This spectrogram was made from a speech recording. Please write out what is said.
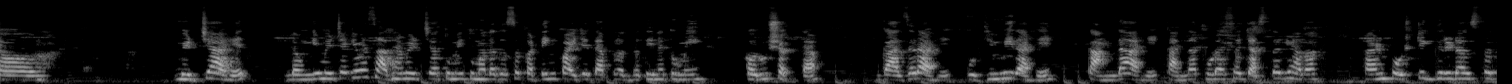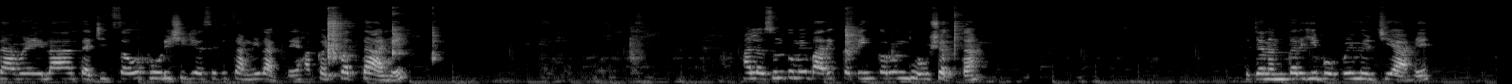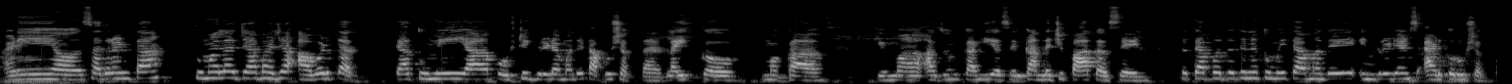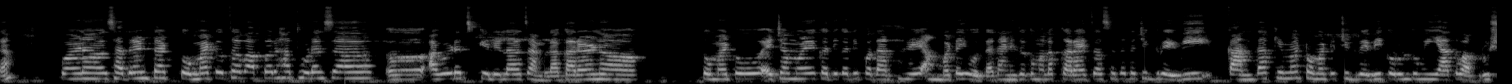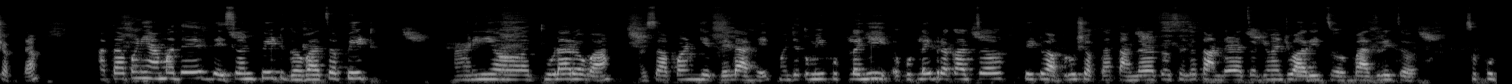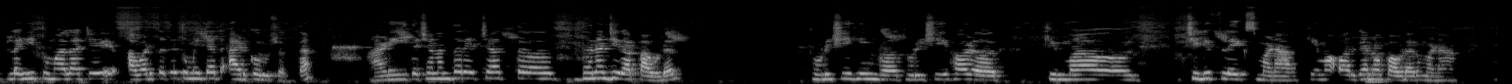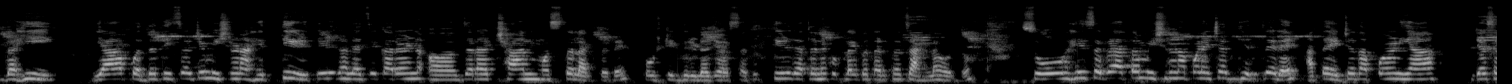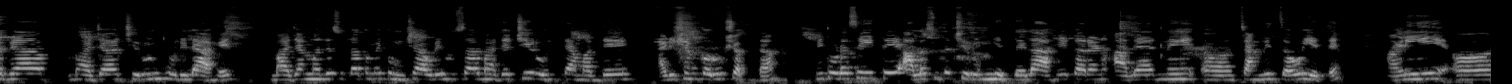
मिरच्या आहेत. लवंगी मिरच्या किंवा साध्या मिरच्या तुम्ही तुम्हाला जसं कटिंग पाहिजे त्या पद्धतीने तुम्ही करू शकता. गाजर आहे कोथिंबीर आहे कांदा आहे. कांदा थोडासा जास्त घ्यावा. कारण पौष्टिक ग्रीड असतं त्यावेळेला त्याची चव थोडीशी जी असते ती चांगली लागते. हा कढीपत्ता आहे. हा लसूण तुम्ही बारीक कटिंग करून घेऊ शकता. त्याच्यानंतर ही भोपळी मिरची आहे. आणि साधारणतः तुम्हाला ज्या भाज्या आवडतात त्या तुम्ही या पौष्टिक ग्रिड्यामध्ये टाकू शकता. लाईक मका किंवा अजून काही असेल कांद्याची पात असेल तर त्या पद्धतीने तुम्ही त्यामध्ये इन्ग्रेडियंट्स ऍड करू शकता. पण साधारणतः टोमॅटोचा वापर हा थोडासा आवडच केलेला चांगला. कारण टोमॅटो याच्यामुळे कधी कधी पदार्थ हे आंबटही होतात आणि जर तुम्हाला करायचं असेल तर त्याची ग्रेव्ही कांदा किंवा टोमॅटोची ग्रेव्ही करून तुम्ही यात वापरू शकता. आता आपण यामध्ये बेसन पीठ गव्हाचं पीठ आणि थोडा रवा असं आपण घेतलेला आहे. म्हणजे तुम्ही कुठलंही कुठल्याही प्रकारचं पीठ वापरू शकता. तांदळाचं असेल तर तांदळाचं किंवा ज्वारीचं बाजरीचं असं कुठलंही तुम्हाला जे आवडतं ते तुम्ही त्यात ऍड करू शकता. आणि त्याच्यानंतर याच्यात अं, पावडर थोडीशी हिंग थोडीशी हळद किंवा चिली फ्लेक्स म्हणा किंवा ऑर्गॅनो पावडर म्हणा दही या पद्धतीचं जे मिश्रण आहे तीळ तीळ घालायचे कारण जरा छान मस्त लागतं ते पौष्टिक धिरडं जे असतात ते. तीळ घातल्याने कुठलाही पदार्थ चांगला होतो. सो हे सगळं आता मिश्रण आपण याच्यात घेतलेलं आहे. आता याच्यात आपण या ज्या सगळ्या भाज्या चिरून ठेवलेल्या आहेत भाज्यांमध्ये सुद्धा तुम्ही तुमच्या आवडीनुसार भाज्या चिरून त्यामध्ये ऍडिशन करू शकता. मी थोडंसं इथे आलं सुद्धा चिरून घेतलेलं आहे कारण आल्याने चांगली चव येते. आणि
